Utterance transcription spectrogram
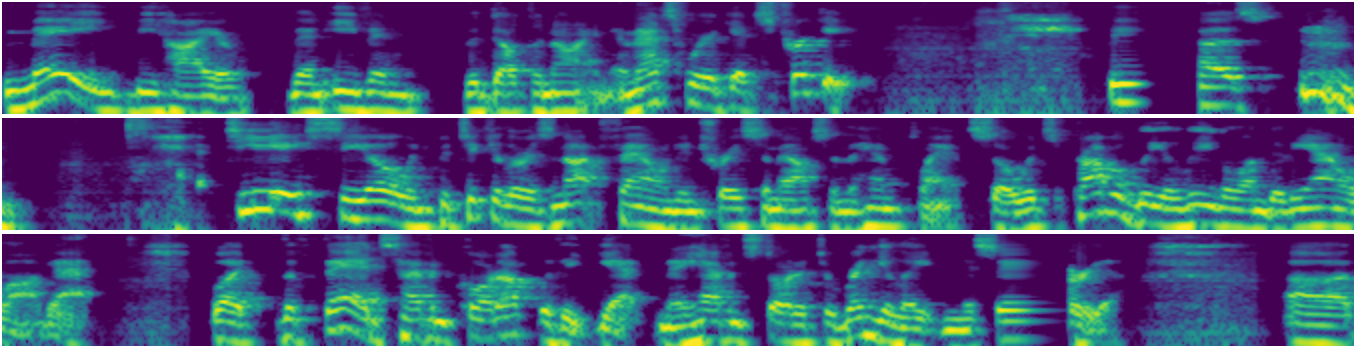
may be higher than even the delta 9. And that's where it gets tricky because THCO in particular is not found in trace amounts in the hemp plant. So it's probably illegal under the Analog Act. But the feds haven't caught up with it yet, and they haven't started to regulate in this area. Uh,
